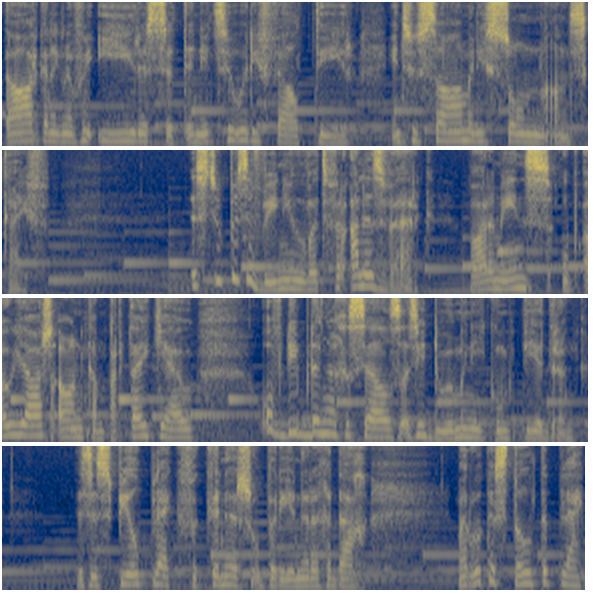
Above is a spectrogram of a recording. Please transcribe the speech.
Daar kan ek nou vir ure sit en net so oor die veld tuur en so saam met die son aanskuif. 'n Stoep is 'n venue wat vir alles werk, waar 'n mens op oujaarsaand kan partytjie hou of diep dinge gesels as die dominee kom tee drink. Dis 'n speelplek vir kinders op 'n reënerige dag, maar ook 'n stilte plek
